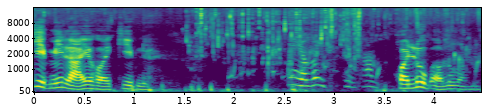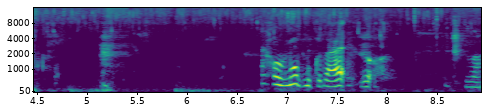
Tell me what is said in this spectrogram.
กีบมีหลายอยู่หอยกีบเนี่ยไม่ยังไม่ถึงทหอยรูปเอารูปเอาำให้เขารูปดูก็ได้เนาะมา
